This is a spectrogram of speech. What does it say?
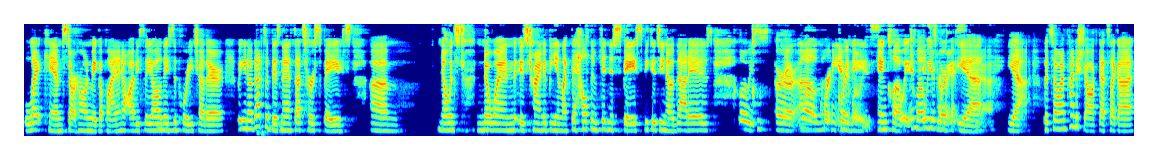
let Kim start her own makeup line. I know obviously, all they Mhm. support each other, but you know, that's a business, that's her space. Um, no one's tr- no one is trying to be in like the health and fitness space because you know that is Khloé's. or thing. well, um, Kourtney, and Kourtney Khloé's. and Khloé. In- in Khloé's different work, ways. yeah, yeah. But so I'm kind of shocked. That's like a,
